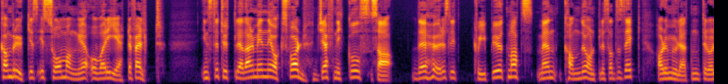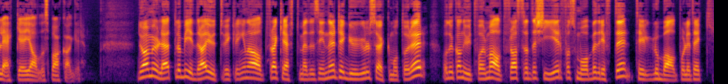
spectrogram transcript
kan brukes i så mange og varierte felt. Instituttlederen min i Oxford, Jeff Nichols, sa det høres litt creepy ut, Mats, men kan du ordentlig statistikk, har du muligheten til å leke i alle spakhager. Du har mulighet til å bidra i utviklingen av alt fra kreftmedisiner til Google søkemotorer, og du kan utforme alt fra strategier for små bedrifter til globalpolitikk.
